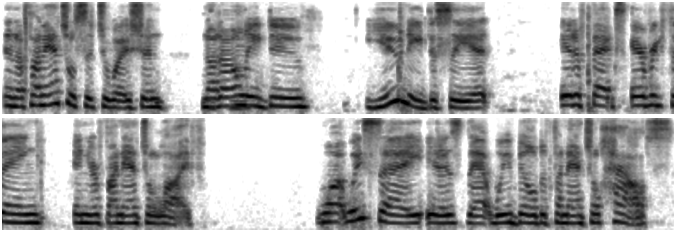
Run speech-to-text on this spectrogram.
in a financial situation, not Mhm. only do you need to see it, it affects everything in your financial life. What we say is that we build a financial house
